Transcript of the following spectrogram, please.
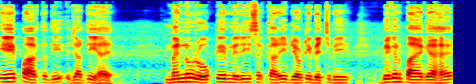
ਇਹ ਭਾਰਤ ਦੀ ਆਜ਼ਾਦੀ ਹੈ। ਮੈਨੂੰ ਰੋਕ ਕੇ ਮੇਰੀ ਸਰਕਾਰੀ ਡਿਊਟੀ ਵਿੱਚ ਵੀ ਵਿਘਨ ਪਾਇਆ ਗਿਆ ਹੈ।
